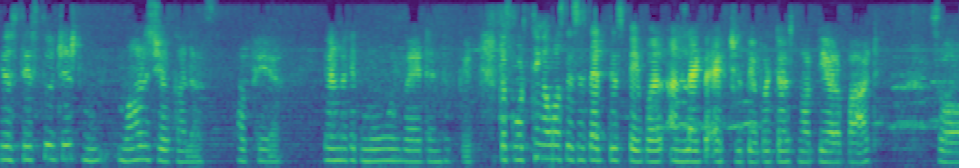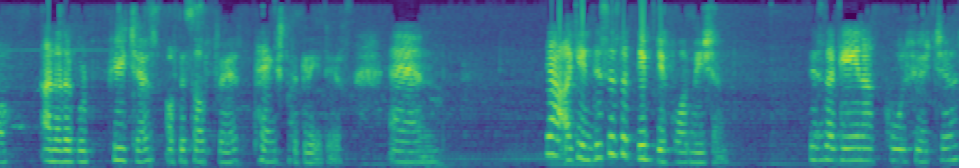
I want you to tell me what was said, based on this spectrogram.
use this to just merge your colors up here. You will make it more wet and look good. The good thing about this is that this paper, unlike the actual paper, does not tear apart. So another good feature of the software, thanks to the creators. And yeah, again, this is the tip deformation. This is again a cool feature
